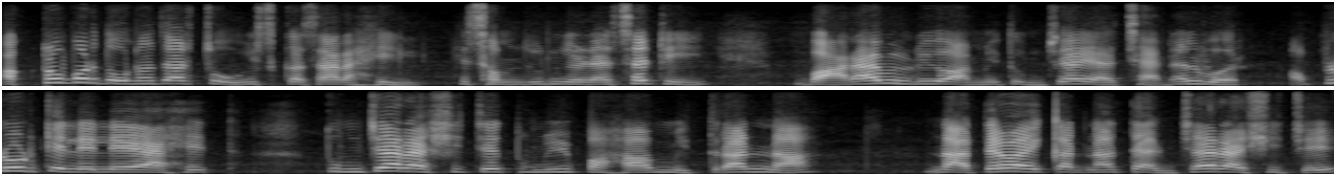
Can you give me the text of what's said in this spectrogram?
ऑक्टोबर दोन हजार चोवीस कसा राहील हे समजून घेण्यासाठी बारा व्हिडिओ आम्ही तुमच्या या चॅनलवर अपलोड केलेले आहेत. तुमच्या राशीचे तुम्ही पहा मित्रांना नातेवाईकांना त्यांच्या राशीचे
